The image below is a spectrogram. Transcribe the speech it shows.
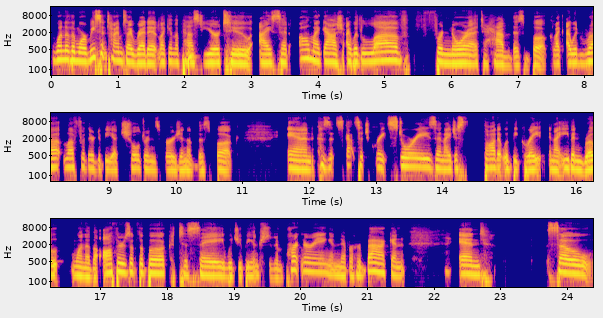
one of the more recent times I read it, like in the past year or two, I said, Oh my gosh, I would love for Nora to have this book. Like, I would love for there to be a children's version of this book. And because it's got such great stories, and I just thought it would be great. And I even wrote one of the authors of the book to say, Would you be interested in partnering? And never heard back. And, and, so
